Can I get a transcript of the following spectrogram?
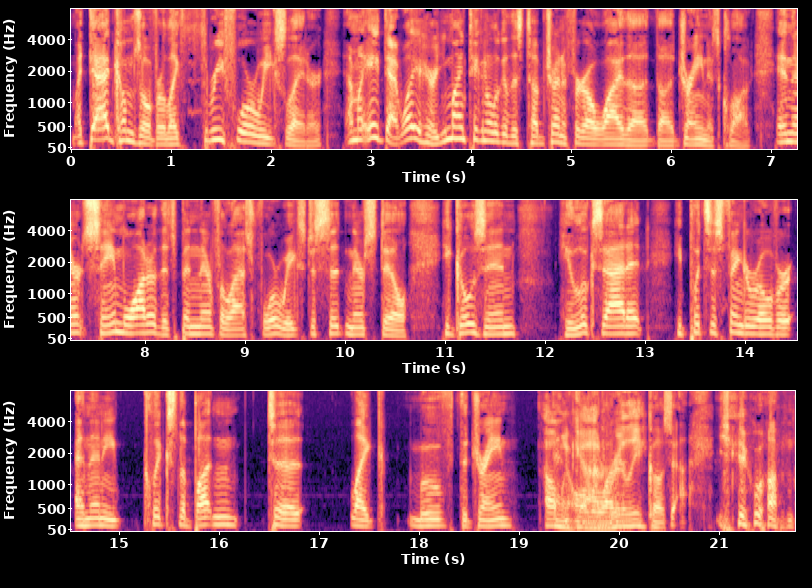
My dad comes over like three, four weeks later, and I'm like, hey, dad, while you're here, you mind taking a look at this tub, trying to figure out why the, the drain is clogged? And there, same water that's been there for the last four weeks, just sitting there still. He goes in, he looks at it, he puts his finger over, and then he clicks the button to like move the drain. Oh my God, really? Goes. You, I'm,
